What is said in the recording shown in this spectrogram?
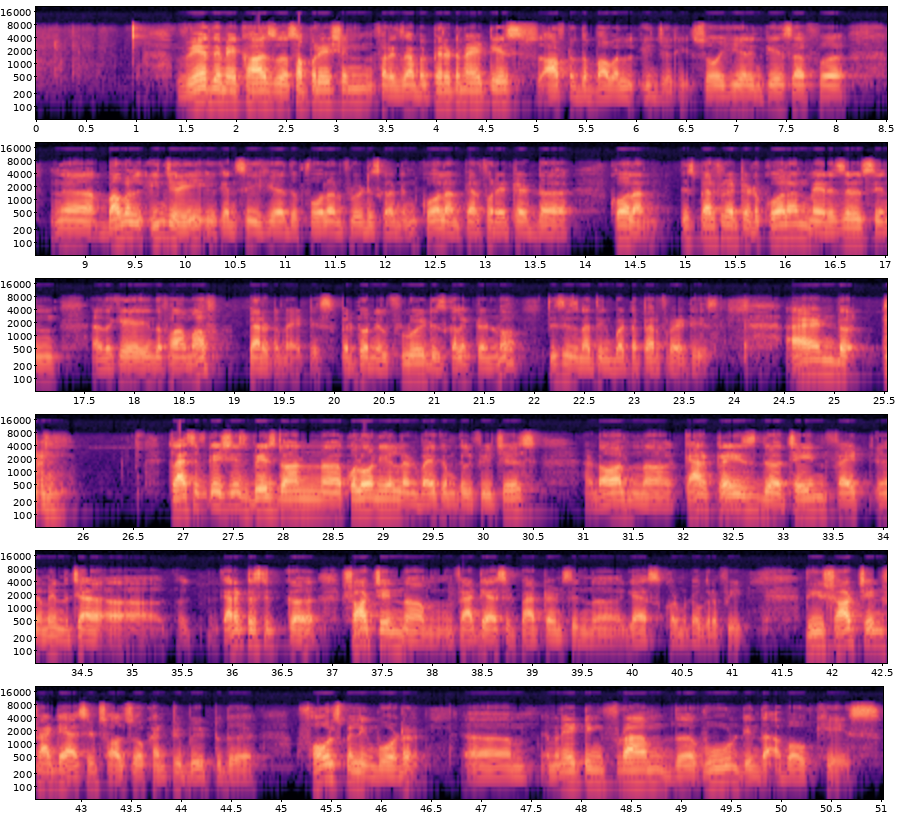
Where they may cause uh, suppuration for example peritonitis after the bowel injury. So here in case of uh, uh, bowel injury you can see here the colon fluid is in colon perforated uh, colon. This perforated colon may result in the in the form of peritonitis. Peritoneal fluid is collected no? This is nothing but a perforatis. And classification is based on uh, colonial and biochemical features and on uh, characterized uh, chain fat i mean uh, characteristic uh, short chain um, fatty acid patterns in uh, gas chromatography. These short chain fatty acids also contribute to the foul smelling odor um, emanating from the wound in the above case.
